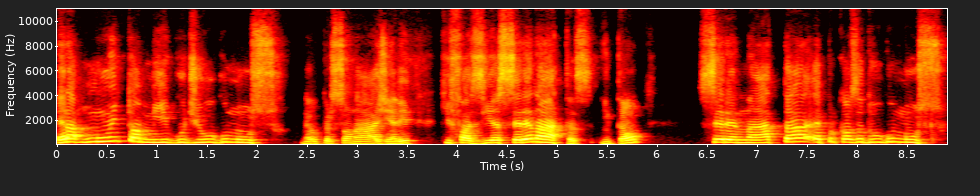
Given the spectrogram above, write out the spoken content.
era muito amigo de Hugo Musso, né, o personagem ali que fazia serenatas. Então, serenata é por causa do Hugo Musso.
